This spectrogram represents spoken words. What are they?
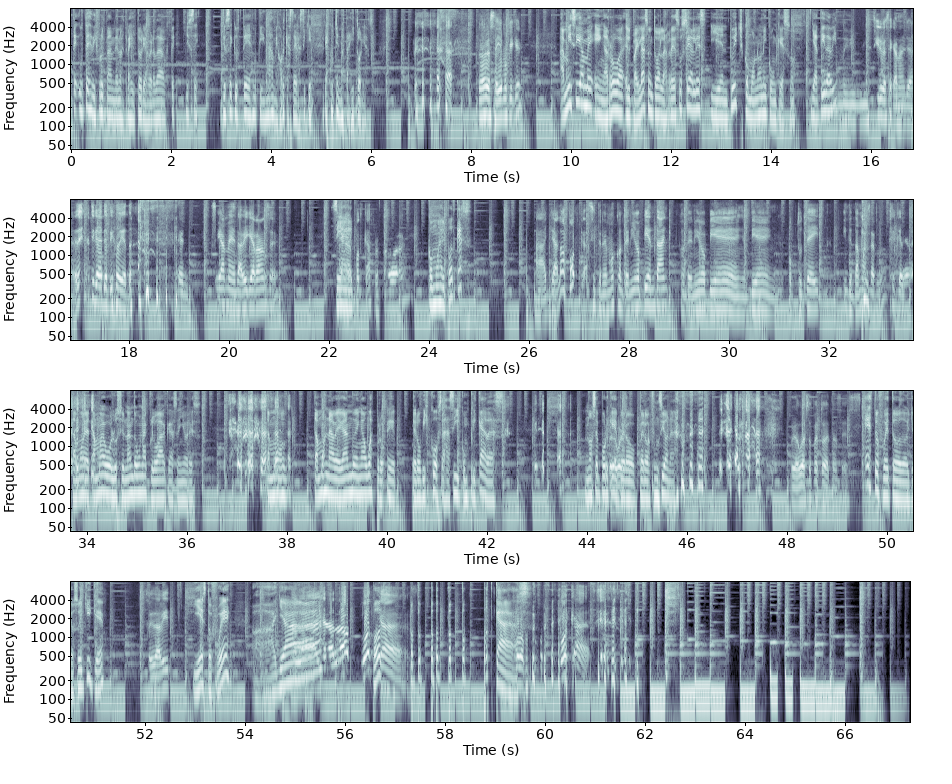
te- ustedes disfrutan de nuestras historias, ¿verdad? Usted, yo sé. Yo sé que ustedes no tienen nada mejor que hacer, así que escuchen nuestras historias. ¿Dónde seguimos, Kike? A mí síganme en arroba el pailazo en todas las redes sociales y en Twitch como Noni con queso. ¿Y a ti, David? Ni, sirve ese canal ya. Te estoy jodiendo. En- Síganme, David Guerra 11. Sigan el el, podcast, por favor. ¿Cómo es el podcast? Allá la podcast. Si tenemos contenido bien dank, contenido bien, bien up to date, intentamos hacerlo. Estamos, estamos evolucionando una cloaca, señores. Estamos, estamos navegando en aguas pro- eh, pero viscosas, así, complicadas. No sé por qué, Pero pero, pero funciona. Pero bueno, eso fue todo entonces. Esto fue todo. Yo soy Quique Soy David. y esto fue Ayala Podcast. Podcast.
